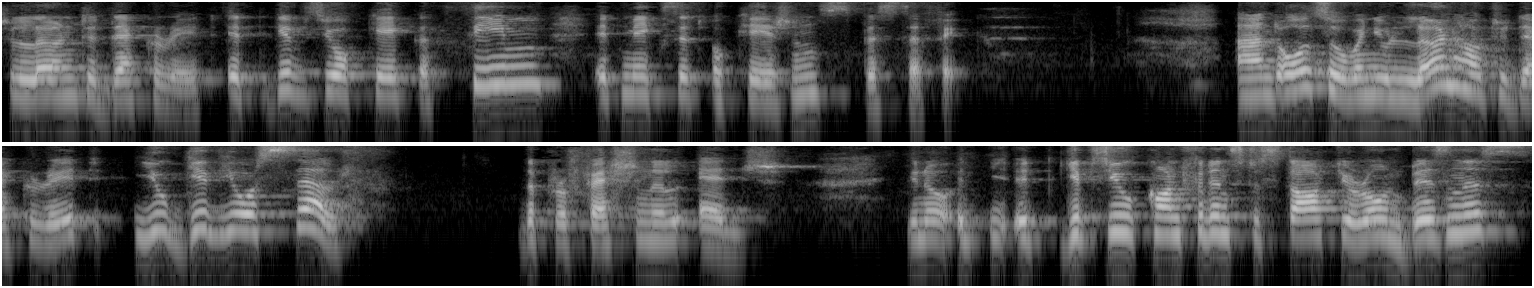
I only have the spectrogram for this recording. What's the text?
to learn to decorate. It gives your cake a theme, it makes it occasion specific. And also, when you learn how to decorate, you give yourself the professional edge. You know, it, it gives you confidence to start your own business.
